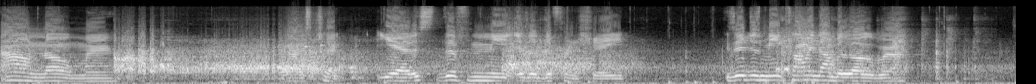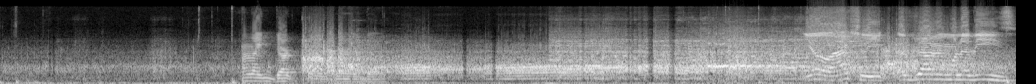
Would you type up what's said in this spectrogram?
I don't know, man. Guys, check. Yeah, this definitely is a different shade. Is it just me? Comment down below, bro. I like dark red though. Yo, actually, drive in one of these.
